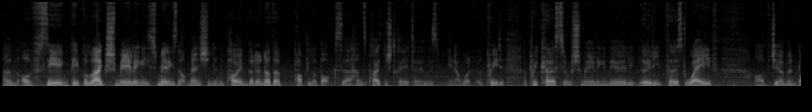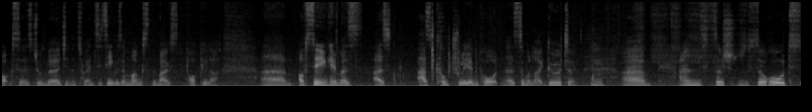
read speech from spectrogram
of, of seeing people like Schmeling, he, Schmeling's not mentioned in the poem, but another popular boxer, Hans Breitensträter, who was you know a, pre, a precursor of Schmeling in the early, early first wave of German boxers to emerge in the 20s. He was amongst the most popular. Um, of seeing him as, as, as culturally important as someone like Goethe. Mm. Um, and so, so Roth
